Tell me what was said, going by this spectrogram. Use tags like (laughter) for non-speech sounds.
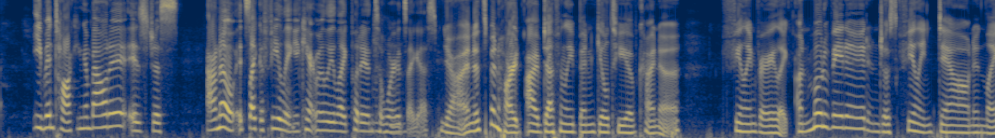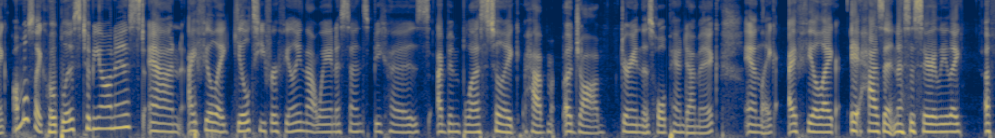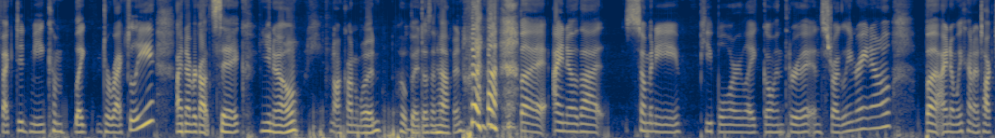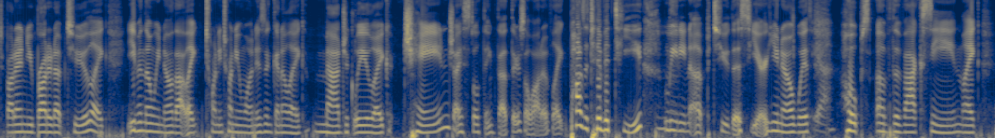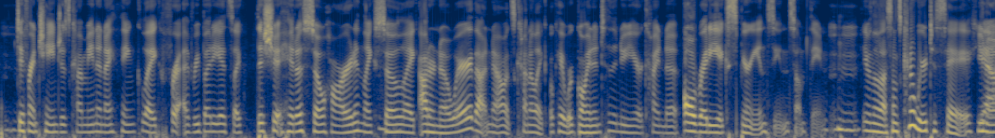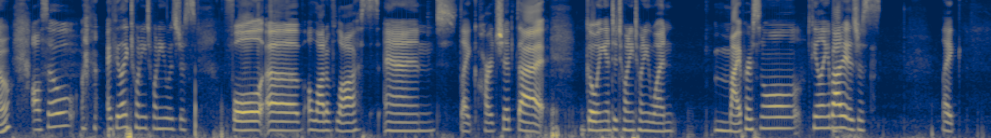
even talking about it is just I don't know. It's like a feeling. You can't really like put it into mm-hmm. words, I guess. Yeah, and it's been hard. I've definitely been guilty of kind of feeling very like unmotivated and just feeling down and like almost like hopeless to be honest and I feel like guilty for feeling that way in a sense because I've been blessed to like have a job during this whole pandemic and like I feel like it hasn't necessarily like affected me com- like directly. I never got sick, you know, knock on wood. Hope mm-hmm. it doesn't happen. (laughs) but I know that so many people are like going through it and struggling right now but I know we kind of talked about it and you brought it up too. Like, even though we know that like 2021 isn't going to like magically like change, I still think that there's a lot of like positivity mm-hmm. leading up to this year, you know, with yeah. hopes of the vaccine, like mm-hmm. different changes coming. And I think like for everybody, it's like this shit hit us so hard and like mm-hmm. so like out of nowhere that now it's kind of like okay we're going into the new year kind of already experiencing something mm-hmm. even though that sounds kind of weird to say you yeah. know also (laughs) i feel like 2020 was just full of a lot of loss and like hardship that going into 2021 my personal feeling about it is just like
